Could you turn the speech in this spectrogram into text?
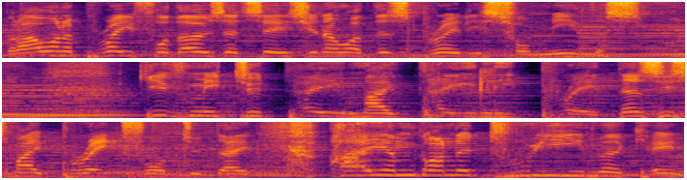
But I want to pray for those that says, you know what, this bread is for me this morning. Give me today my daily bread. This is my bread for today. I am going to dream again.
